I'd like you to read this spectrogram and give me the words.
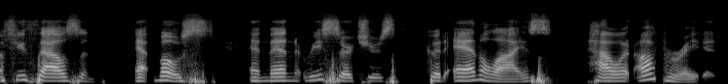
a few thousand at most, and then researchers could analyze how it operated.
